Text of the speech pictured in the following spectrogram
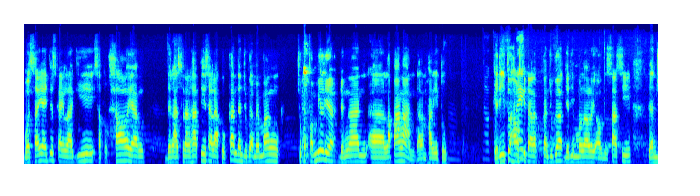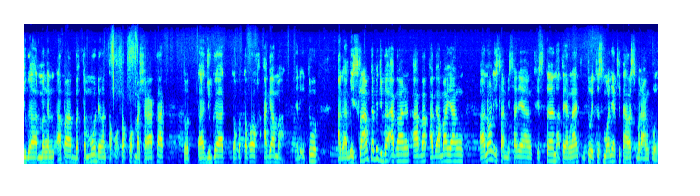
buat saya itu sekali lagi satu hal yang dengan senang hati saya lakukan dan juga memang cukup familiar dengan uh, lapangan dalam hal itu. Hmm, okay. Jadi itu harus Baik. kita lakukan juga. Jadi melalui organisasi dan juga mengen, apa, bertemu dengan tokoh-tokoh masyarakat, terut, uh, juga tokoh-tokoh agama. Jadi itu agama Islam, tapi juga agama, agama yang uh, non Islam, misalnya yang Kristen atau yang lain. Tentu itu semuanya kita harus merangkul.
